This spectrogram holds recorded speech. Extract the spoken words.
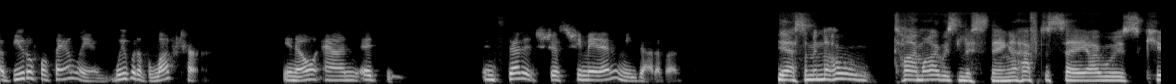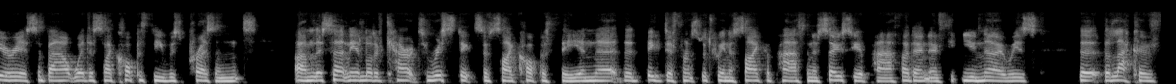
a beautiful family and we would have loved her, you know, and it, instead it's just she made enemies out of us. Yes. I mean, the whole time I was listening, I have to say I was curious about whether psychopathy was present um, there's certainly a lot of characteristics of psychopathy, and the, the big difference between a psychopath and a sociopath, I don't know if you know, is the, the lack of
